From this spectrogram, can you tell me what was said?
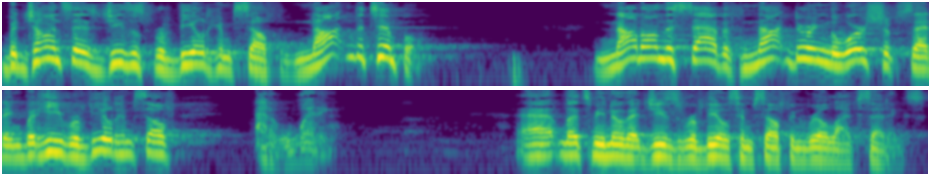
But John says Jesus revealed himself not in the temple, not on the Sabbath, not during the worship setting, but he revealed himself at a wedding. That lets me know that Jesus reveals himself in real life settings.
